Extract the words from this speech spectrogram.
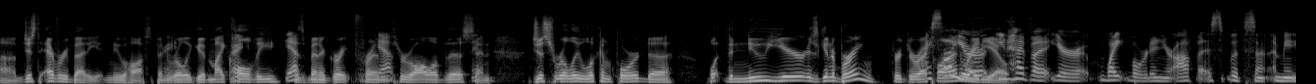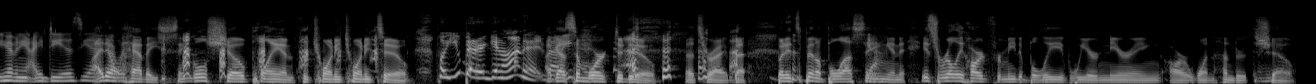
um, just everybody at Neuhoff's been Right. really good. Mike Right. Hulvey Yep. has been a great friend Yep. through all of this, Yep. and just really looking forward to what the new year is going to bring for I Direct saw Line your Radio. you have a your whiteboard in your office with some. I mean, you have any ideas yet? I don't have a single show planned for 2022. Well, you better get on it. I got some work to do. That's right. But but it's been a blessing, and it's really hard for me to believe we are nearing our 100th show.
